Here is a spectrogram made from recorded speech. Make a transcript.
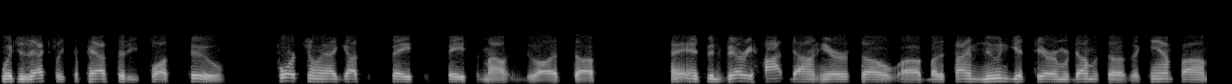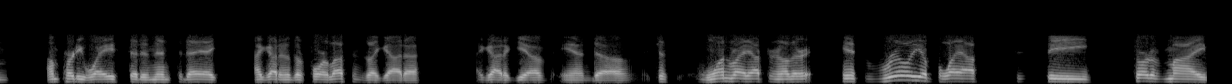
which is actually capacity plus two. Fortunately, I got the space to space them out and do all that stuff. And it's been very hot down here. So uh, by the time noon gets here and we're done with the, the camp, um, I'm pretty wasted. And then today, I I got another four lessons I gotta I gotta give, and uh, just one right after another. And it's really a blast to see sort of my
